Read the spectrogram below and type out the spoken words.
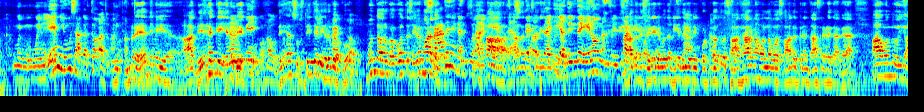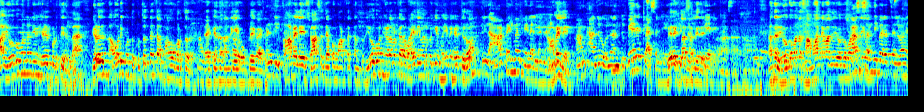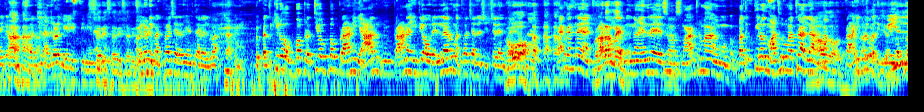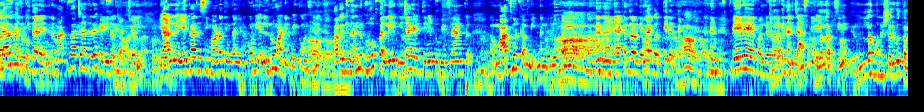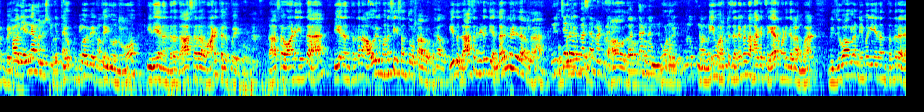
ಏನ್ ಯೂಸ್ ಆಗತ್ತೋ ಅದು ಅಂತ. ಅಂದ್ರೆ ನಿಮಗೆ ಆ ದೇಹಕ್ಕೆ ಏನು ಬೇಕು? ದೇಹ ಸುಸ್ಥಿತಿಯಲ್ಲಿ ಇರಬೇಕು. ಮುಂದೆ ಅವರು ಭಗವಂತ ಸೇವೆ ಮಾಡಬೇಕು. ಸಾಧನೆಗೆ ಅನುಕೂಲ ಆಗಿ ಸಾಧನೆ ಅಷ್ಟೇ ಸರಿ ಹೊರತಾಗಿ ಅದರಿಂದ ಏನೋ ನಾನು ಇದು ಸಾಧನೆ ಮಾಡಬೇಕು ಸರಿ ಇರುವುದು ನೀ ಧೈರ್ಯ ಕೊಟ್ಟದ್ದು ಸಾಧಾರಣವಲ್ಲವ ಸಾಧಕರಿಂದ ಆಸರೆ ದಾಸರು ಹೇಳಿದಾಗ ಆ ಒಂದು ಆ ಯೋಗವನ್ನು ನೀವು ಹೇಳಿಕೊಡ್ತೀರಲ್ಲ ಹೇಳೋದ್ರಿಂದ ಅವ್ರಿಗೆ ಒಂದು ಕೃತಜ್ಞತಾ ಭಾವ ಬರ್ತದೆ. ಯಾಕೆಂದ್ರೆ ನನಗೆ ಉಪಯೋಗ ಆಯ್ತು. ಆಮೇಲೆ ಶ್ವಾಸ ಜಪ ಮಾಡ್ತಕ್ಕಂಥದ್ದು. ಯೋಗವನ್ನು ಹೇಳಬೇಕಾದ್ರೆ ವಾಯುದೇವರ ಬಗ್ಗೆ ಮಹಿಮೆ ಹೇಳ್ತಿರೋ? ಇಲ್ಲ ಆ ಟೈಮಲ್ಲಿ ಹೇಳಲ್ಲ ಆಮೇಲೆ? ಆಮ್- ಅದು ನಂದು ಬೇರೆ ಕ್ಲಾಸ್ ಅಲ್ಲಿ ಬೇರೆ ಹೇಳ್ತೀನಿ. ಕ್ಲಾಸ್ ಅಲ್ಲಿ ಇದೆ. ಅಂದ್ರೆ ಯೋಗವನ್ನ ಸಾಮಾನ್ಯವಾದ ಯೋಗವನ್ನ ಸಂಧಿ ಬರುತ್ತಲ್ವಾ? ಹಾ, ಹಾ, ಅದ್ರೊಳಗೆ ಹೇಳಿರ್ತೀನಿ ಸರಿ ಸರಿ ಸರಿ ನೋಡಿ ಮಧ್ವಾಚಾರ್ಯರು ಹೇಳ್ತಾರಲ್ವಾ? ಬದುಕಿರೋ ಒಬ್ಬ ಪ್ರತಿಯೊಬ್ಬ ಪ್ರಾಣಿ ಯಾರು ಪ್ರಾಣ ಇದೆಯೋ ಅವರೆಲ್ಲರೂ ಮಧ್ವಾಚಾರ್ಯ ಶಿಷ್ಯರೇ ಅಂತ. ಯಾಕಂದ್ರೆ. ಅಂದ್ರೆ ಮಾತೃ ಬದುಕ್ತಿರೋದು ಮಾಧುರ್ ಮಾತ್ರ ಅಲ್ಲ. ಪ್ರಾಣಿಗಳು ಬದುಕಿವೆ. ಎಲ್ಲ ಎಲ್ಲರೂ ಬದುಕಿದ್ದಾರೆ ಅಂದ್ರೆ ಮಧ್ವಾಚಾರ್ಯರೇ ಹೇಳಿರೋದು ಆಕ್ಚುಲಿ ಎಲ್ಲ ಏಕಾದಶಿ ಮಾಡೋದ್ರಿಂದ ಹಿಡ್ಕೊಂಡು ಎಲ್ಲರೂ ಮಾಡಿರ್ಬೇಕು ಅಂತ. ಹಾಗಾಗಿ ನನ್ನ ಗ್ರೂಪ್ ಅಲ್ಲಿ ನಿಜ ಹೇಳ್ತೀನಿ ಟು ಬಿ ಫ್ರಾಂಕ್. ಮಾಧುರ್ ಕಮ್ಮಿ ನನ್ನ ಗ್ರೂಪ್ ಯಾಕಂದ್ರೆ ಅವ್ರಿಗೆಲ್ಲ ಗೊತ್ತಿರುತ್ತೆ. ಬೇರೆ ಪಂಗಡದವ್ರಿಗೆ ನಾನು ಜಾಸ್ತಿ ಹೇಳ್ತೀನಿ. ಎಲ್ಲ ಮನುಷ್ಯರಿಗೂ ತಲುಪಬೇಕು. ಹೌದು ಎಲ್ಲ ಮನುಷ್ಯರಿಗೂ ಪ್ರತಿಯೊಬ್ಬ. ವ್ಯಕ್ತಿಗೂ ಇದೇನಂದ್ರೆ ದಾಸರ ವಾಣಿ ತಲುಪಬೇಕು ದಾಸವಾಣಿಯಿಂದ ಏನಂತಂದ್ರೆ ಅವ್ರಿಗೆ ಮನಸ್ಸಿಗೆ ಸಂತೋಷ ಆಗಬೇಕು. ಇದು ದಾಸರ ಹೇಳಿದ್ದು ಎಲ್ಲರಿಗೂ ಹೇಳಿದಾರಲ್ಲ? ನೋಡ್ರಿ? ನೀವು ಅಷ್ಟು ಜನಗಳನ್ನ ಹಾಗೆ ತಯಾರು ಮಾಡಿದಿರಲ್ಲಮ್ಮ ನಿಜವಾಗ್ಲೂ ನಿಮಗೆ ಏನಂತಂದ್ರೆ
